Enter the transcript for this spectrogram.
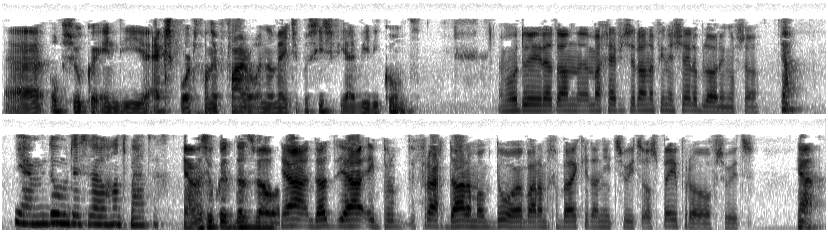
eh, opzoeken in die eh, export van UpViral. En dan weet je precies via wie die komt. En hoe doe je dat dan? eh, Maar geef je ze dan een financiële beloning of zo? Ja, Ja, maar doen we dus wel handmatig. ja we zoeken, dat is wel wat. Ja, dat, ja ik vraag daarom ook door. Waarom gebruik je dan niet zoiets als PayPro of zoiets? Ja,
